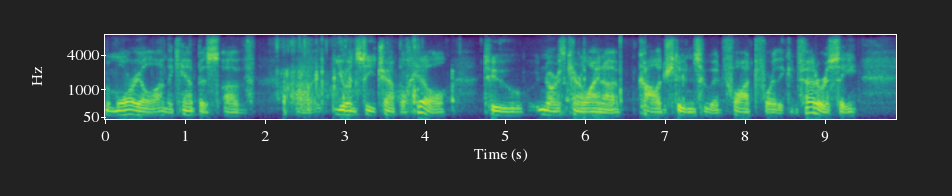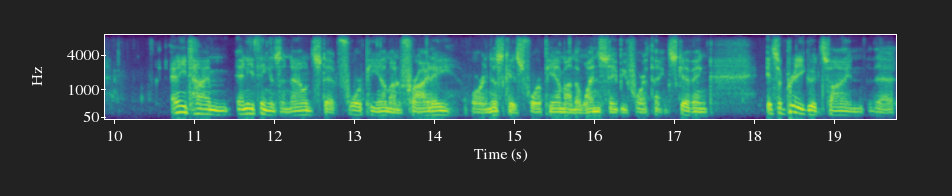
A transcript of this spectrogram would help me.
memorial on the campus of UNC Chapel Hill to North Carolina college students who had fought for the Confederacy. Anytime anything is announced at 4 p.m. on Friday, or in this case, 4 p.m. on the Wednesday before Thanksgiving, it's a pretty good sign that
